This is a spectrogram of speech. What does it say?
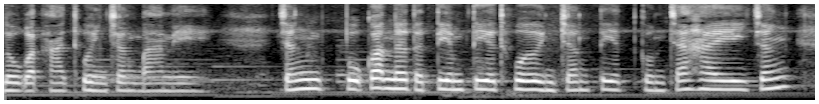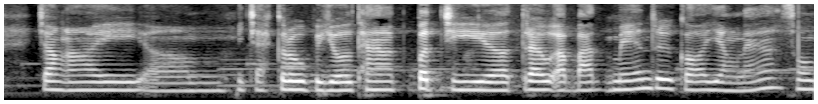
លោកអត់អាចធ្វើអញ្ចឹងបានទេអញ្ចឹងពួកគាត់នៅតែទៀមទាធ្វើអញ្ចឹងទៀតកូនចាស់ហើយអញ្ចឹង ចង់ឲ្យម្ចាស់គ្រូពយល់ថាពិតជាត្រូវអាបត្តិមែនឬក៏យ៉ាងណាសូម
